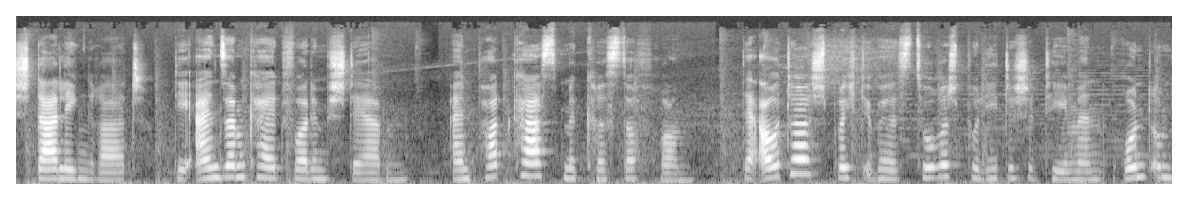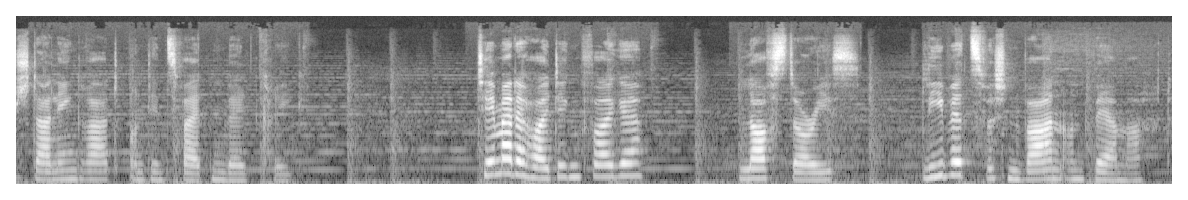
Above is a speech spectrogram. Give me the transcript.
Stalingrad. Die Einsamkeit vor dem Sterben. Ein Podcast mit Christoph Romm. Der Autor spricht über historisch-politische Themen rund um Stalingrad und den Zweiten Weltkrieg. Thema der heutigen Folge: Love Stories. Liebe zwischen Wahn und Wehrmacht.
